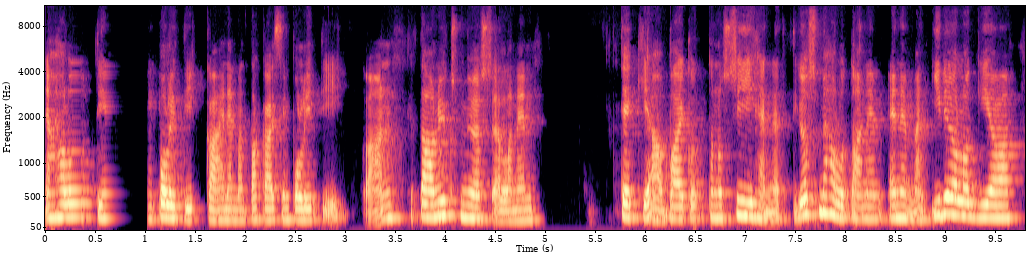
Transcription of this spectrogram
ja haluttiin politiikkaa enemmän takaisin politiikkaan. Ja tämä on yksi myös sellainen tekijä on vaikuttanut siihen, että jos me halutaan enemmän ideologiaa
